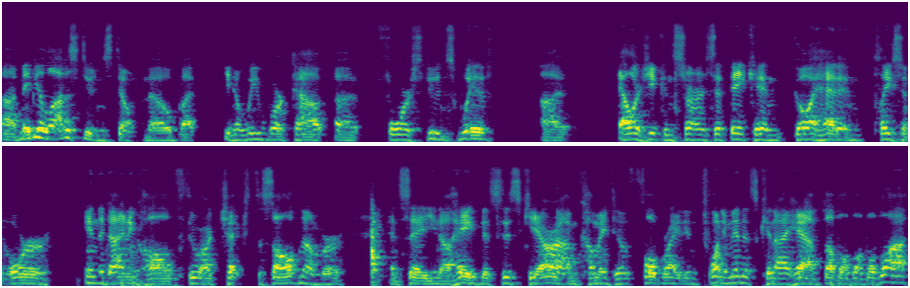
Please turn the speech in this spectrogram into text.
uh, maybe a lot of students don't know, but you know, we worked out uh, for students with uh, allergy concerns that they can go ahead and place an order in the dining hall through our checks to solve number and say, you know, hey, this is Kiara. I'm coming to Fulbright in 20 minutes. Can I have blah, blah, blah, blah, blah?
